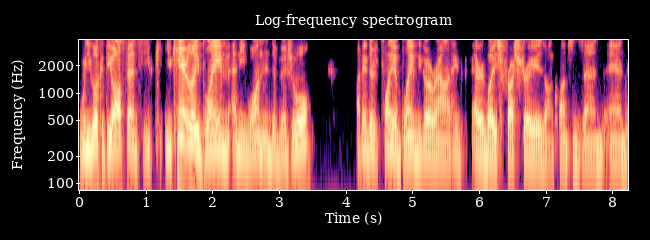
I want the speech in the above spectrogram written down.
when you look at the offense, you you can't really blame any one individual. I think there's plenty of blame to go around. I think everybody's frustrated on Clemson's end, and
